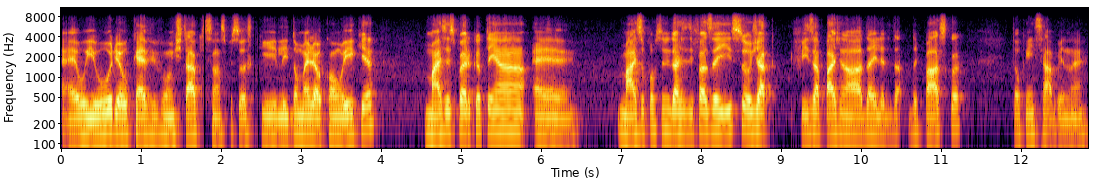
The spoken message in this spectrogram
é, o Yuri ou o Kevin vão estar, que são as pessoas que lidam melhor com o Wikia, mas eu espero que eu tenha é, mais oportunidade de fazer isso. Eu já fiz a página lá da Ilha de Páscoa, então quem sabe, né?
